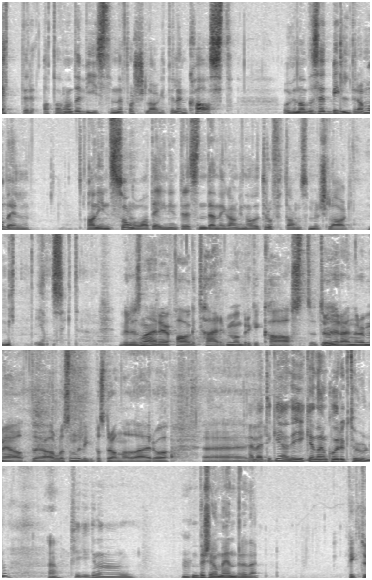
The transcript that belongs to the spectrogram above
etter at han hadde vist henne forslaget til en cast, og hun hadde sett bilder av modellen. Han innså nå at egeninteressen denne gangen hadde truffet ham som et slag midt i ansiktet. Veldig sånn her fagterm å bruke cast. Tror, Mm. Regner du med at eh, alle som ligger på stranda der og eh, Jeg vet ikke, det gikk gjennom korrekturen. Ja. Fikk ikke noe beskjed om å endre det. Fikk du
